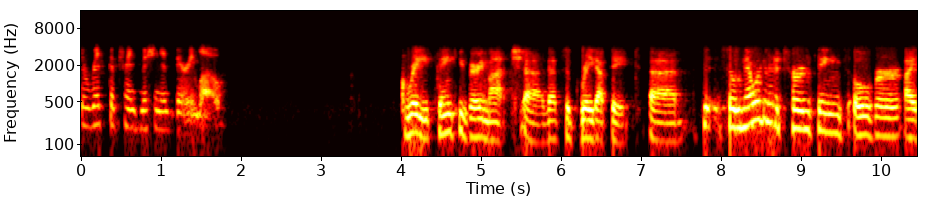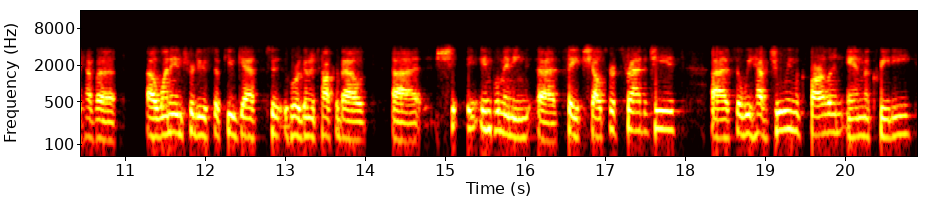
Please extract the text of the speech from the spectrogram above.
the risk of transmission is very low. Great, thank you very much. Uh, that's a great update. Uh, so now we're going to turn things over. I have a, I want to introduce a few guests to, who are going to talk about uh, implementing uh, safe shelter strategies. Uh, so we have Julie McFarland, Anne McCready,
